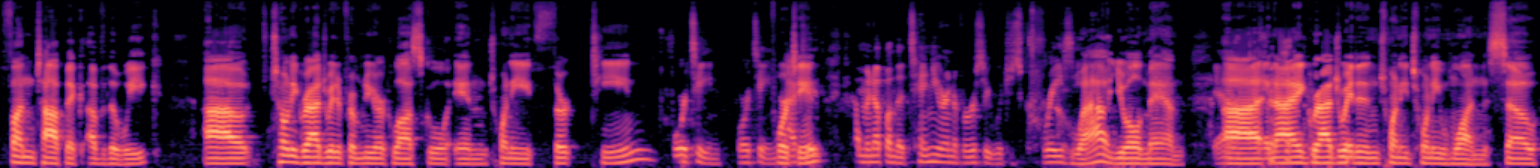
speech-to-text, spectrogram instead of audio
fun topic of the week. Uh, Tony graduated from New York Law School in 2013. 14. 14. 14. coming up on the 10 year anniversary, which is crazy. Wow, you old man. Yeah. Uh, and I graduated in 2021. So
